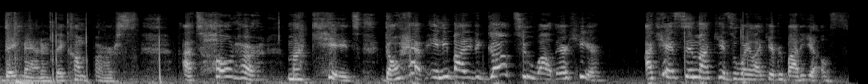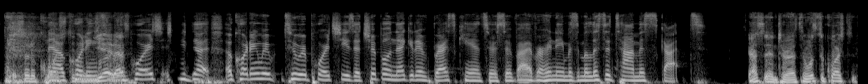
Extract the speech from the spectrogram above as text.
they matter. They come first. I told her my kids don't have anybody to go to while they're here. I can't send my kids away like everybody else. So the question Now, according is, yeah, to that's, reports, she does, according to reports, she is a triple negative breast cancer survivor. Her name is Melissa Thomas Scott. That's interesting. What's the question?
